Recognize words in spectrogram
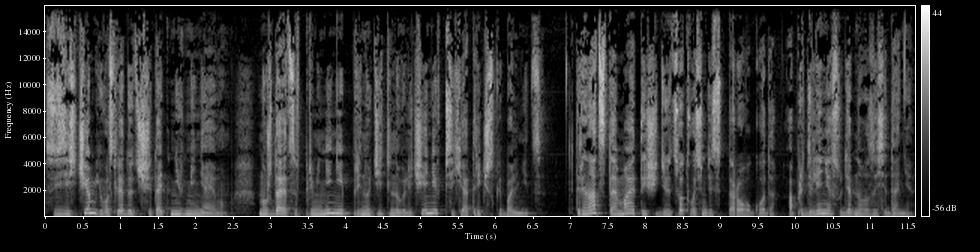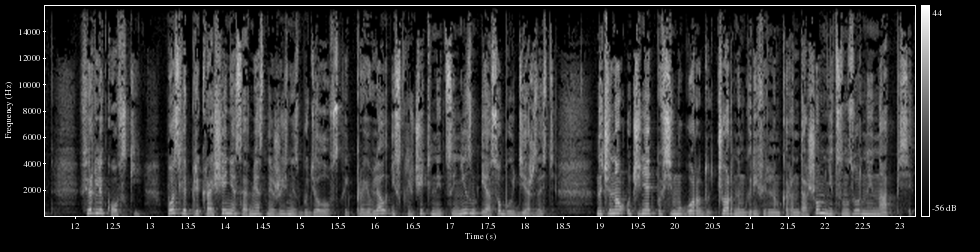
в связи с чем его следует считать невменяемым, нуждается в применении принудительного лечения в психиатрической больнице. 13 мая 1982 года. Определение судебного заседания. Ферликовский после прекращения совместной жизни с Будиловской проявлял исключительный цинизм и особую дерзость, начинал учинять по всему городу черным грифельным карандашом нецензурные надписи,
